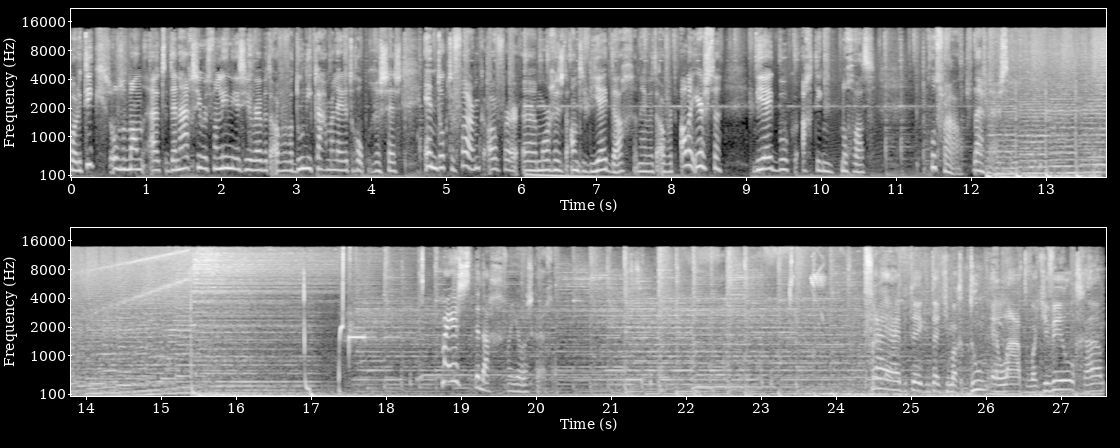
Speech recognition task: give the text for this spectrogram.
politiek. Onze man uit Den Haag, Siebert van Linden, is hier. We hebben het over wat doen die Kamerleden toch op reces. En dokter Frank over, eh, morgen is het anti-dieetdag. Dan hebben we het over het allereerste dieetboek, 18 nog wat. Goed verhaal, blijf luisteren. Maar eerst de dag van Joris Keugel. Vrijheid betekent dat je mag doen en laten wat je wil, gaan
